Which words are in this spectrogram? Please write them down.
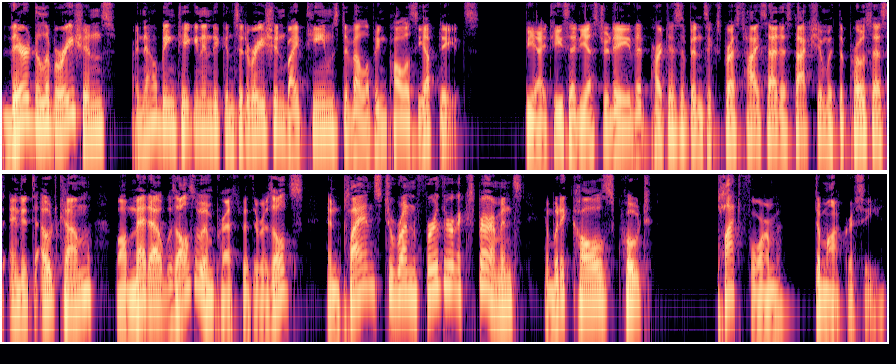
their deliberations are now being taken into consideration by teams developing policy updates. BIT said yesterday that participants expressed high satisfaction with the process and its outcome, while Meta was also impressed with the results and plans to run further experiments in what it calls, quote, platform democracy.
